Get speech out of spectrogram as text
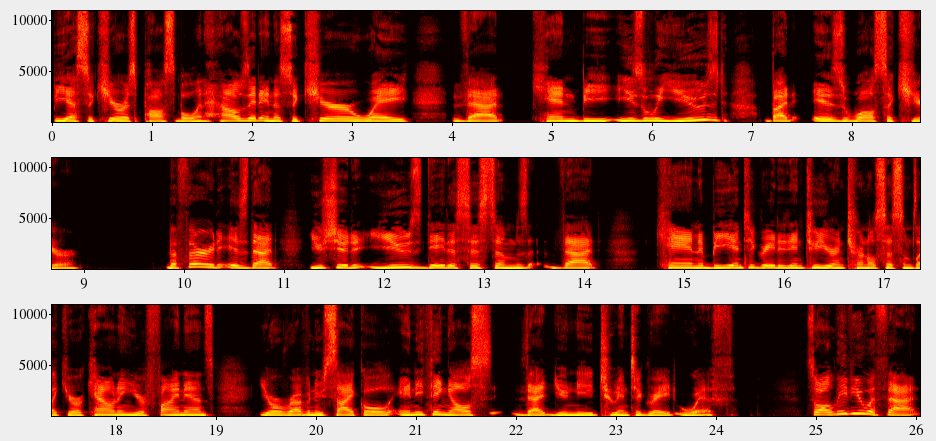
be as secure as possible and house it in a secure way that can be easily used, but is well secure. The third is that you should use data systems that can be integrated into your internal systems like your accounting, your finance, your revenue cycle, anything else that you need to integrate with. So I'll leave you with that.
